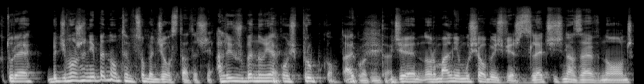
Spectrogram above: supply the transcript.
które być może nie będą tym, co będzie ostatecznie, ale już będą tak. jakąś próbką, tak? tak? Gdzie normalnie musiałbyś, wiesz, zlecić na zewnątrz,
